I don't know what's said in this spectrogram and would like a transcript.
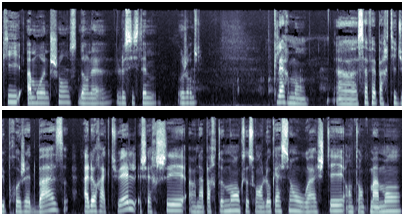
qui a moins de chance dans la, le système aujourd'hui? Clairement. Euh, ça fait partie du projet de base. À l'heure actuelle, chercher un appartement, que ce soit en location ou à acheter en tant que maman,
